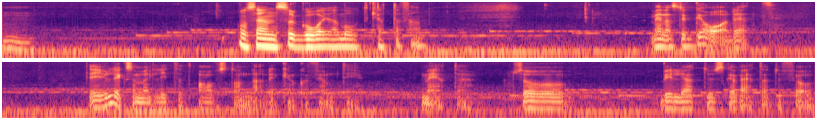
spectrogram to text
Mm. Och sen så går jag mot kattafan. Medan du går det, det är ju liksom ett litet avstånd där, det är kanske 50 meter. Så vill jag att du ska veta att du får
